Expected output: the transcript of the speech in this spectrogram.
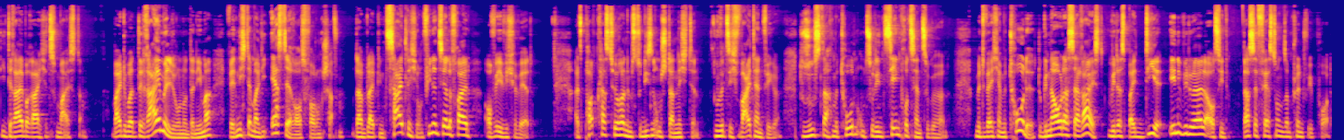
die drei Bereiche zu meistern. Weit über drei Millionen Unternehmer werden nicht einmal die erste Herausforderung schaffen. dann bleibt ihnen zeitliche und finanzielle Freiheit auf ewig verwehrt. Als Podcasthörer nimmst du diesen Umstand nicht hin. Du willst dich weiterentwickeln. Du suchst nach Methoden, um zu den 10% zu gehören. Mit welcher Methode du genau das erreichst, wie das bei dir individuell aussieht, das erfährst du in unserem Print Report.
